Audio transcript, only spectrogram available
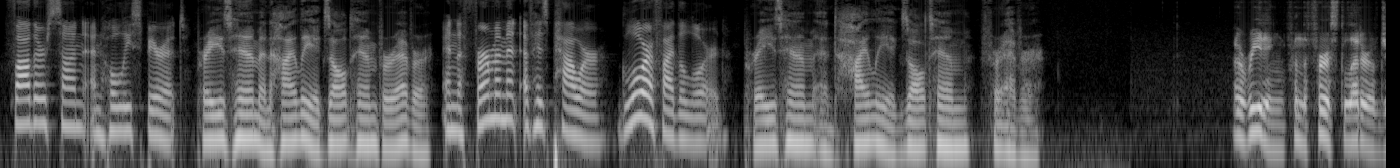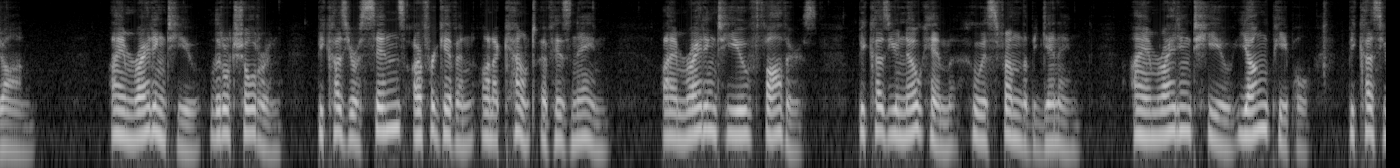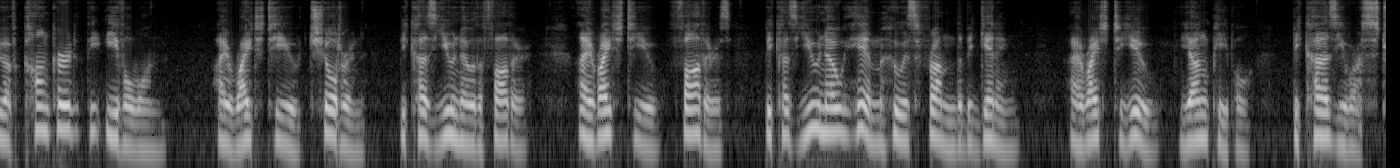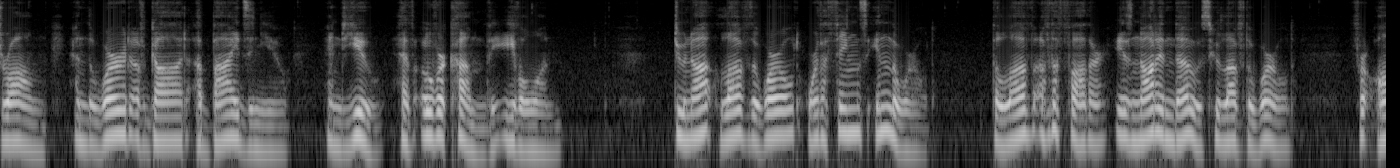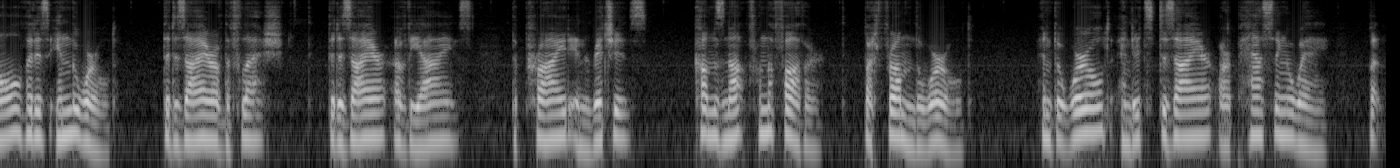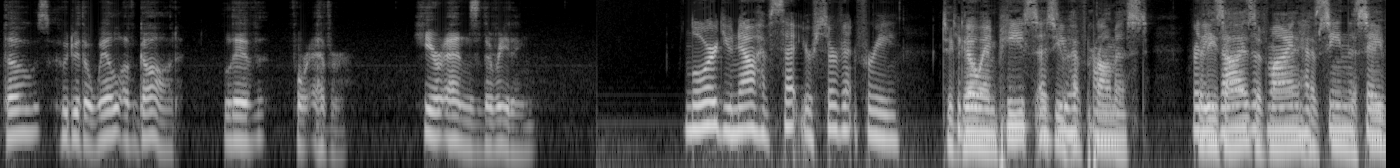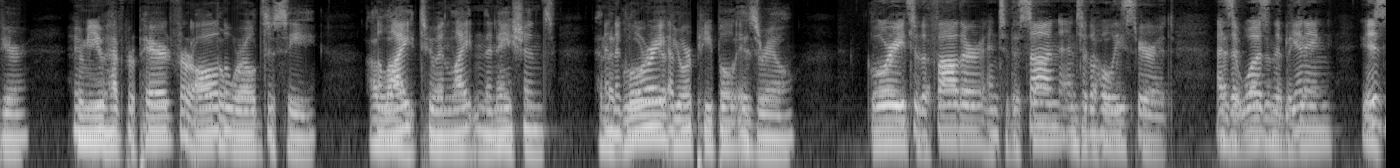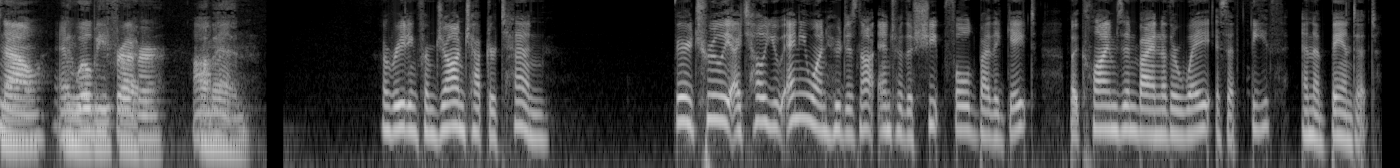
Father, Son, and Holy Spirit. Praise him and highly exalt him forever. In the firmament of his power, glorify the Lord. Praise him and highly exalt him forever. A reading from the first letter of John. I am writing to you, little children, because your sins are forgiven on account of his name. I am writing to you, fathers, because you know him who is from the beginning. I am writing to you, young people, because you have conquered the evil one. I write to you, children, because you know the Father. I write to you, fathers, because you know him who is from the beginning. I write to you, young people, because you are strong, and the word of God abides in you, and you have overcome the evil one. Do not love the world or the things in the world. The love of the Father is not in those who love the world. For all that is in the world, the desire of the flesh, the desire of the eyes, the pride in riches, comes not from the Father, but from the world. And the world and its desire are passing away, but those who do the will of God live forever. Here ends the reading. Lord, you now have set your servant free to, to go in peace as you have promised. For these eyes of mine have seen the Savior, whom you have prepared for all the world to see a light to enlighten the nations, and the glory of your people Israel. Glory to the Father, and to the Son, and to the Holy Spirit, as it was in the beginning, is now, and will be forever. Amen. A reading from John chapter 10. Very truly, I tell you, anyone who does not enter the sheepfold by the gate, but climbs in by another way, is a thief and a bandit.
